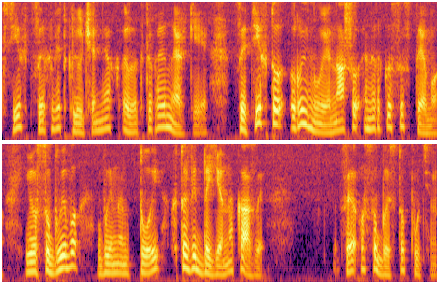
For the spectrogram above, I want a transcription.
всіх цих відключеннях електроенергії. Це ті, хто руйнує нашу енергосистему, і особливо винен той, хто віддає накази. Це особисто Путін.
